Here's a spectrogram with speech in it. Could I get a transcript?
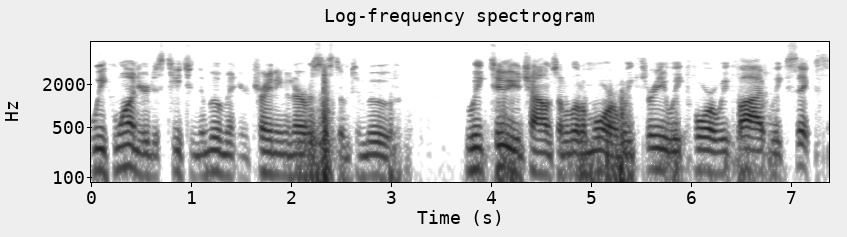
Week one, you're just teaching the movement, you're training the nervous system to move. Week two, you challenge them a little more. Week three, week four, week five, week six,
